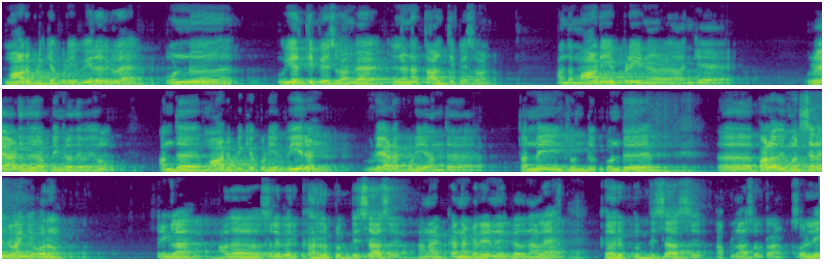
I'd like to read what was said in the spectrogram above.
மாடு பிடிக்கக்கூடிய வீரர்களை ஒன்று உயர்த்தி பேசுவாங்க இல்லைன்னா தாழ்த்தி பேசுவாங்க. அந்த மாடு எப்படி அங்கே விளையாடுது அப்படிங்கிறதையும் அந்த மாடு பிடிக்கக்கூடிய வீரன் விளையாடக்கூடிய அந்த தன்மையை கொண்டு கொண்டு பல விமர்சனங்கள் அங்கே வரும். சரிங்களா? அதை சில பேர் கருப்பு பிசாசு. ஆனால் கண்ணக்கரைன்னு இருக்கிறதுனால கருப்பு பிசாசு அப்படிலாம் சொல்கிறாங்க சொல்லி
